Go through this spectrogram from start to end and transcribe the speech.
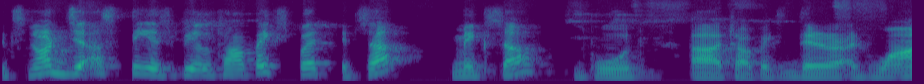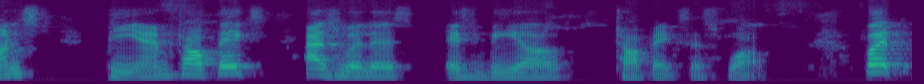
It's not just the SBL topics, but it's a mix of both uh, topics. There are advanced PM topics as well as SBL topics as well. But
